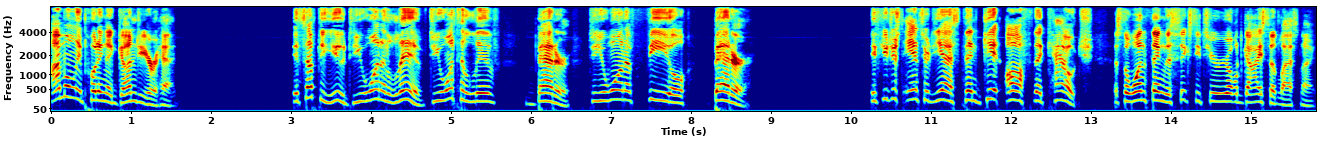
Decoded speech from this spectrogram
I'm only putting a gun to your head. It's up to you. Do you want to live? Do you want to live better? Do you want to feel better? If you just answered yes, then get off the couch. That's the one thing the 62 year old guy said last night.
